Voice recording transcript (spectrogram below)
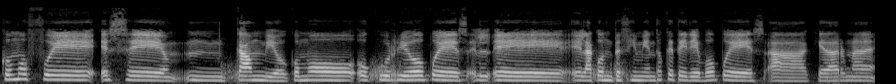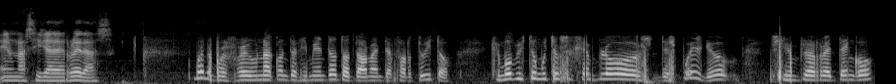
¿Cómo fue ese mm, cambio? ¿Cómo ocurrió pues el, eh, el, acontecimiento que te llevó pues a quedar en una silla de ruedas? Bueno, pues fue un acontecimiento totalmente fortuito, que hemos visto muchos ejemplos después. Yo siempre retengo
